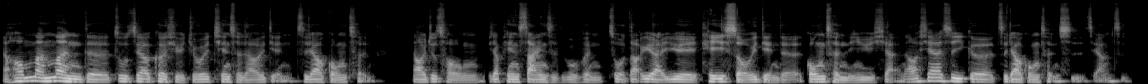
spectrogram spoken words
然后慢慢的做资料科学就会牵扯到一点资料工程。然后就从比较偏 science 的部分做到越来越黑手一点的工程领域下，然后现在是一个资料工程师这样子。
